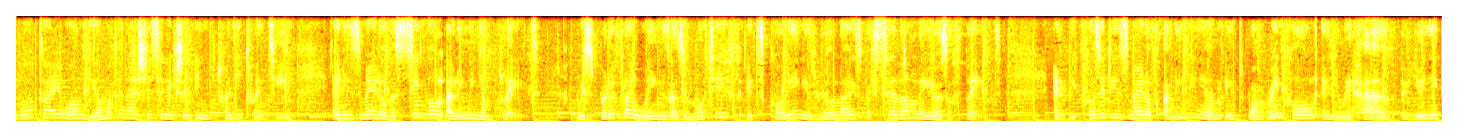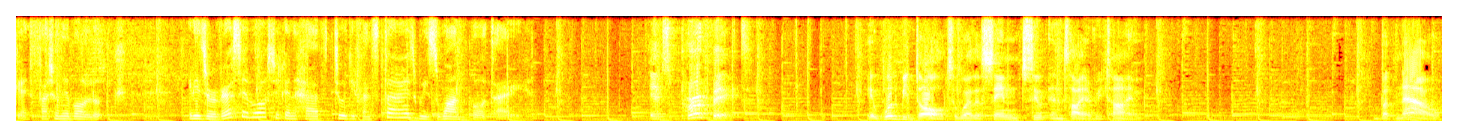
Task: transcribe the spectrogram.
bow tie won the Omotenashi selection in 2020 and is made of a single aluminum plate. With butterfly wings as a motif, its coating is realized by 7 layers of paint. And because it is made of aluminum, it won't wrinkle and you will have a unique and fashionable look. It is reversible so you can have two different styles with one bow tie. It's perfect! It would be dull to wear the same suit and tie every time. But now,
